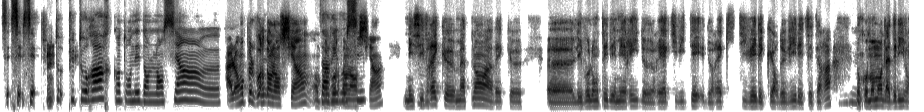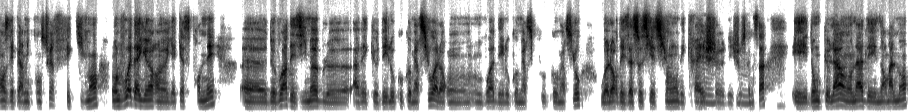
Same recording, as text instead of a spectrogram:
C'est plutôt, plutôt, rare quand on est dans l'ancien. Euh, Alors, on peut le voir dans l'ancien, on peut le voir dans l'ancien, mais c'est mmh. vrai que maintenant, avec euh, les volontés des mairies de réactivité, de réactiver les cœurs de ville, etc. Mmh. Donc, au moment de la délivrance des permis de construire, effectivement, on le voit d'ailleurs, il n'y a qu'à se promener, euh, de voir des immeubles euh, avec des locaux commerciaux. Alors, on, voit des locaux commerciaux ou alors des associations, des crèches, mmh. euh, des choses mmh. comme ça. Et donc là, on a des, normalement,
